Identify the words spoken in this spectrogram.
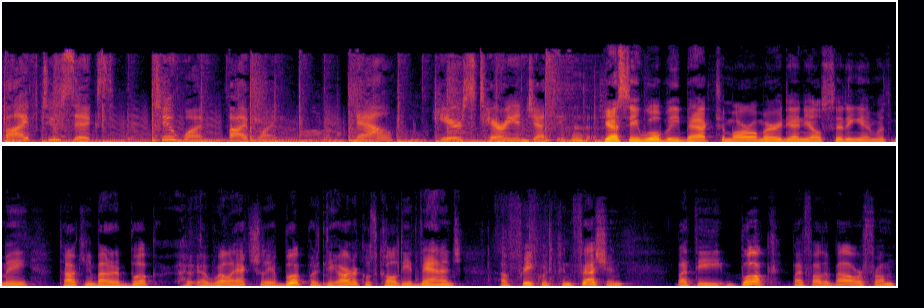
526 2151. Now, here's Terry and Jesse. Jesse will be back tomorrow. Mary Danielle sitting in with me talking about a book. Uh, well, actually, a book, but the article is called The Advantage of Frequent Confession. But the book by Father Baur from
